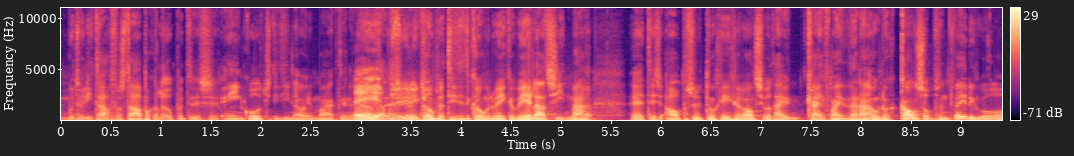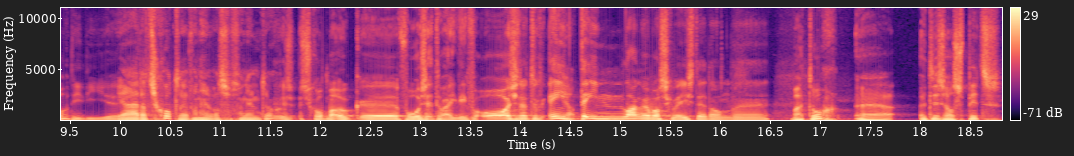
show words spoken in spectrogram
moeten we niet af van stapel gaan lopen. Het is één goaltje die hij nou weer maakt. Inderdaad. Nee, Eh, absoluut. Ik hoop dat hij het de komende weken weer laat zien. Maar Ja. het is absoluut nog geen garantie. Want hij krijgt mij daarna ook nog kans op zijn tweede goal. Hoor. Die, die, eh, Ja, dat schot hè, van hem was van hem toch? schot, maar ook eh, voorzetten waar ik denk van... Oh, als je nou toch één Ja. teen langer was geweest, hè, dan... eh, Maar toch, eh, het is als spits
